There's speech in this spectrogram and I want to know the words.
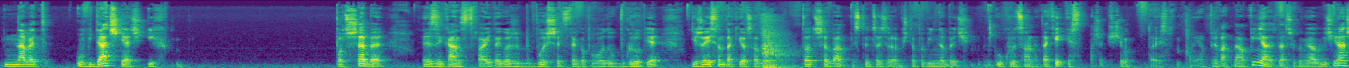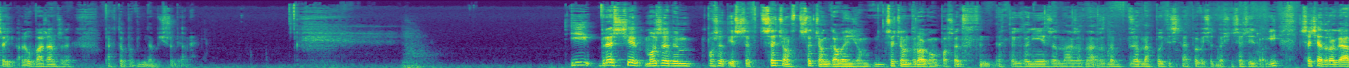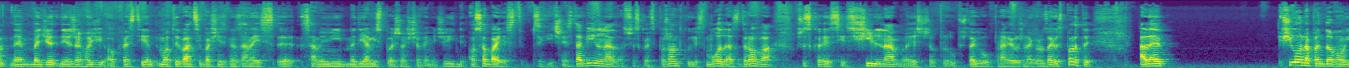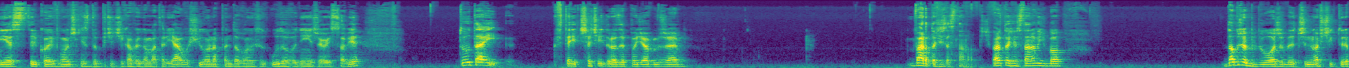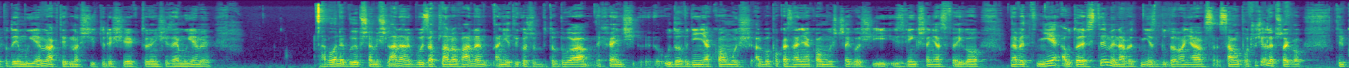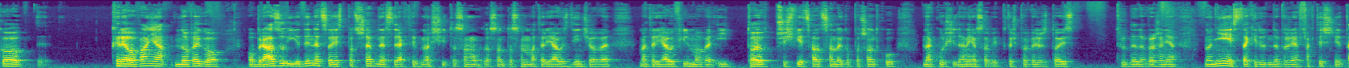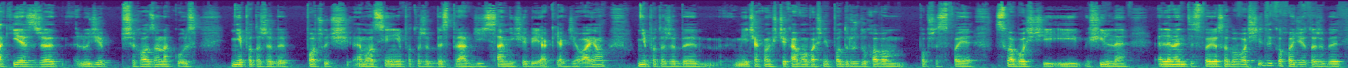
nawet uwidaczniać ich potrzebę ryzykanstwa i tego, żeby błyszczeć z tego powodu w grupie. Jeżeli są takie osoby, to trzeba z tym coś zrobić. To powinno być ukrócone. Takie jest oczywiście, to jest moja prywatna opinia, dlaczego miałoby być inaczej, ale uważam, że tak to powinno być robione. I wreszcie może bym poszedł jeszcze w trzecią, trzecią gałęzią, trzecią drogą poszedł. To to nie jest żadna, żadna, żadna, żadna polityczna odpowiedź odnośnie trzeciej drogi. Trzecia droga e, będzie, jeżeli chodzi o kwestię motywacji właśnie związanej z e, samymi mediami społecznościowymi. Czyli osoba jest psychicznie stabilna, wszystko jest w porządku, jest młoda, zdrowa, wszystko jest, jest silna, bo jeszcze oprócz tego uprawia różnego rodzaju sporty, ale Siłą napędową jest tylko i wyłącznie zdobycie ciekawego materiału, siłą napędową jest udowodnienie czegoś sobie. Tutaj w tej trzeciej drodze powiedziałbym, że warto się zastanowić. Warto się zastanowić, bo dobrze by było, żeby czynności, które podejmujemy, aktywności, które się, którymi się zajmujemy, aby one były przemyślane, ale były zaplanowane, a nie tylko, żeby to była chęć udowodnienia komuś albo pokazania komuś czegoś i, i zwiększenia swojego, nawet nie autoestymy, nawet nie zbudowania samopoczucia lepszego, tylko e, kreowania nowego obrazu i jedyne, co jest potrzebne z tej aktywności, to są, to są, to są materiały zdjęciowe, materiały filmowe i to przyświeca od samego początku na kursie danej osobie. Ktoś powie, że to jest trudne do wrażenia. No nie jest takie trudne do. Faktycznie tak jest, że ludzie przychodzą na kurs nie po to, żeby poczuć emocje, nie po to, żeby sprawdzić sami siebie, jak, jak działają, nie po to, żeby mieć jakąś ciekawą właśnie podróż duchową poprzez swoje słabości i silne elementy swojej osobowości, tylko chodzi o to, żeby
